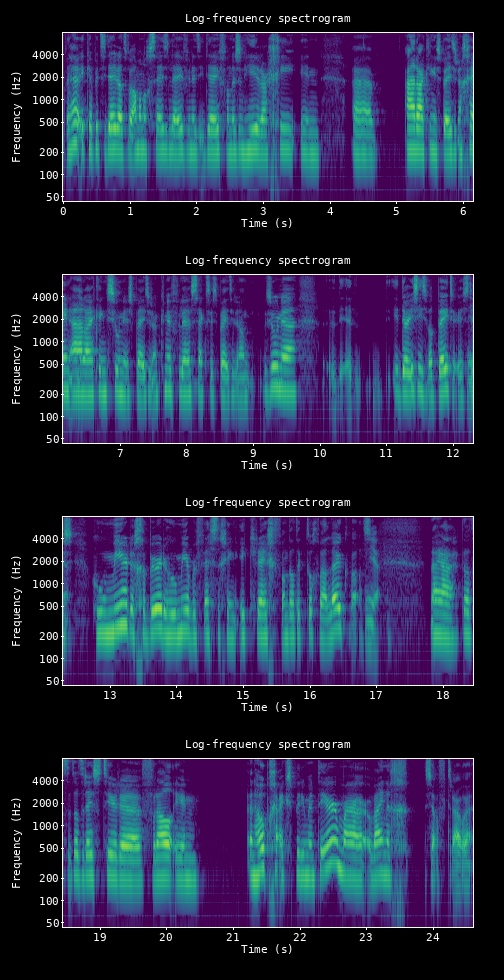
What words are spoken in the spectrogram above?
hè, ik heb het idee dat we allemaal nog steeds leven in het idee van er is een hiërarchie in uh, aanraking is beter dan geen aanraking, zoenen is beter dan knuffelen, seks is beter dan zoenen. Eh, er is iets wat beter is. Dus hoe meer er gebeurde, hoe meer bevestiging ik kreeg van dat ik toch wel leuk was. Ja. Nou ja, dat, dat resulteerde vooral in een hoop geëxperimenteer, maar weinig zelfvertrouwen.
